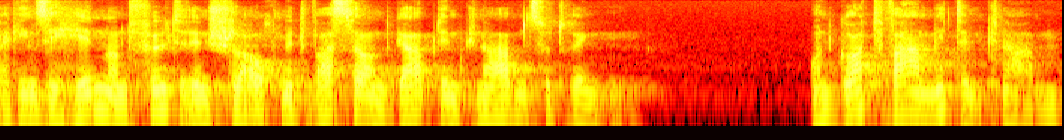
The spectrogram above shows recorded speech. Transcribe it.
Da ging sie hin und füllte den Schlauch mit Wasser und gab dem Knaben zu trinken. Und Gott war mit dem Knaben.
